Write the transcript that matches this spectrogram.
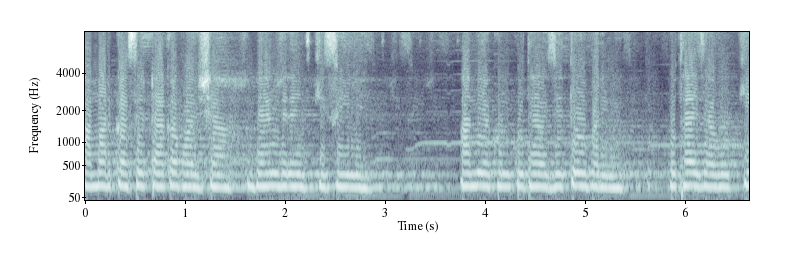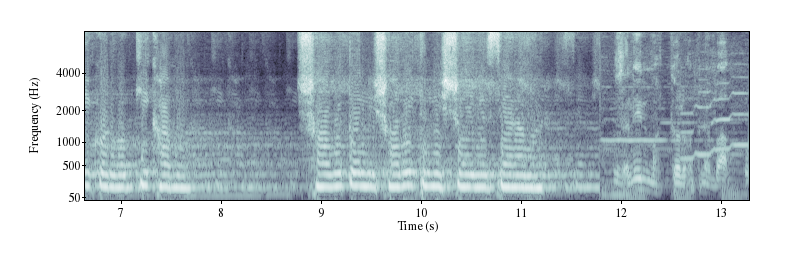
আমার কাছে টাকা পয়সা ব্যাংক ব্যালেন্স কিছুই নেই আমি এখন কোথাও যেতেও পারি না কোথায় যাব কি করব কি খাবো সবই তো নি- সবই তো নিশ্চয় হয়ে গেছে আর আমার जलील मत करो अपने बाप को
